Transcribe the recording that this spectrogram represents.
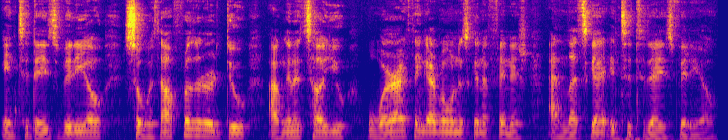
in today's video. So without further ado, I'm going to tell you where I think everyone is going to finish, and let's get into today's video.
